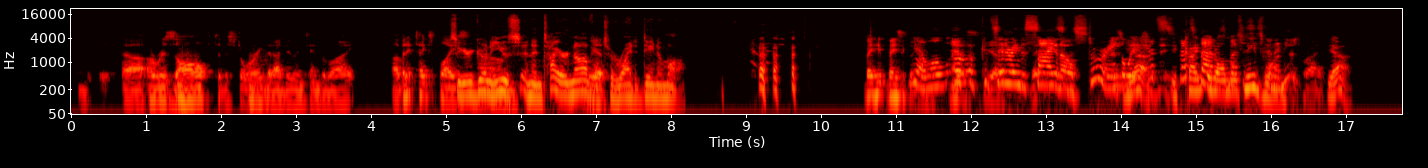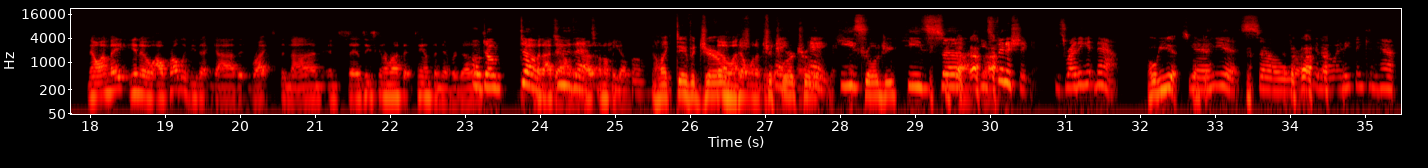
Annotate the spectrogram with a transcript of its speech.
uh, a resolve to the story Mhm. that I do intend to write. Uh, but it takes place. so you're going to um, use an entire novel with- to write a denouement. Ba- Basically, Yeah, well, yes, uh, yes. considering the But, size you know, of the story, that's the Yeah, that's. It that's kind- about it as almost much as needs he's going to one. need. That's right. Yeah. Now I may, you know, I'll probably be that guy that writes the nine and says he's going to write that tenth and never does. Oh, don't don't But I do that I- I don't think I- people. Like David Gerrold No, I don't wanna be that. Chtorr Hey, trilo- he's trilogy. he's uh, he's finishing it. He's writing it now. Oh, he is. Yeah, okay. he is. So right. you know, anything can happen.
